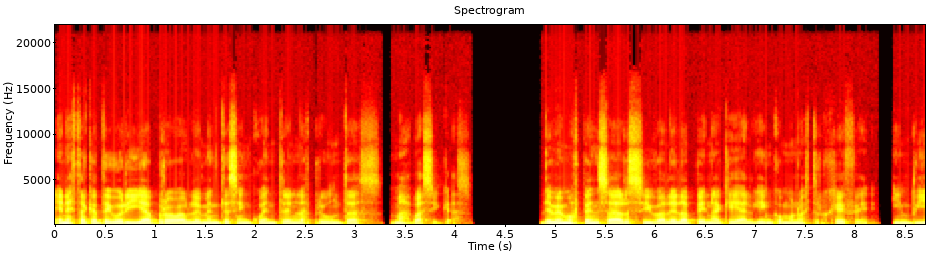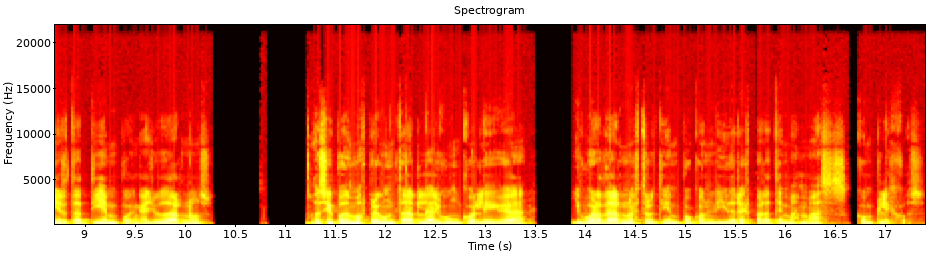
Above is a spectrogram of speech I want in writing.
En esta categoría probablemente se encuentren las preguntas más básicas. Debemos pensar si vale la pena que alguien como nuestro jefe invierta tiempo en ayudarnos o si podemos preguntarle a algún colega y guardar nuestro tiempo con líderes para temas más complejos.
